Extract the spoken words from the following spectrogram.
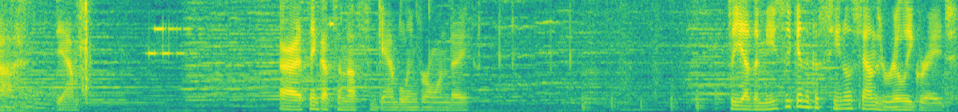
Ah, damn. Alright, I think that's enough gambling for one day. So yeah, the music in the casino sounds really great.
